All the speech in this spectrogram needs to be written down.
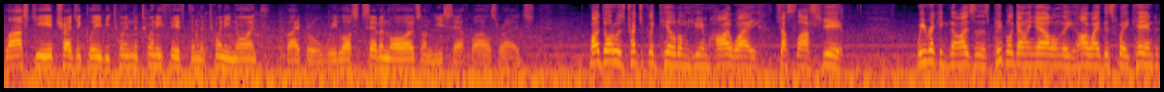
Last year, tragically, between the 25th and the 29th of April, we lost seven lives on New South Wales roads. My daughter was tragically killed on the Hume Highway just last year. We recognise that as people are going out on the highway this weekend,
